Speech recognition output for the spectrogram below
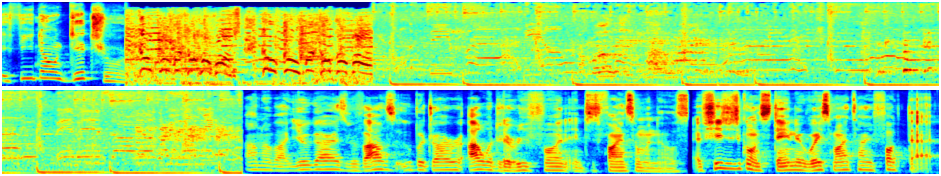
If you don't get your I don't know about you guys, but if I was an Uber driver, I would a refund and just find someone else. If she's just gonna stand there waste my time, fuck that.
